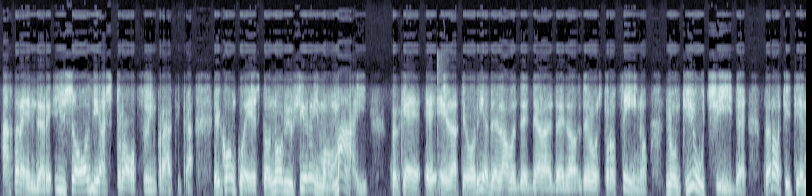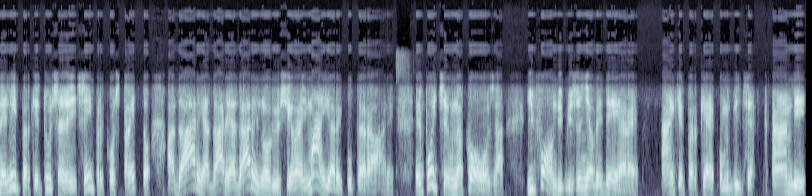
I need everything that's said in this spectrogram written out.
a prendere i soldi a strozzo in pratica e con questo non riusciremo mai perché è, è la teoria della, de, della, della, dello strozzino, non ti uccide, però ti tiene lì perché tu sei sempre costretto a dare, a dare, a dare e non riuscirai mai a recuperare. E poi c'è una cosa, i fondi bisogna vedere anche perché, come dice Cambi,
